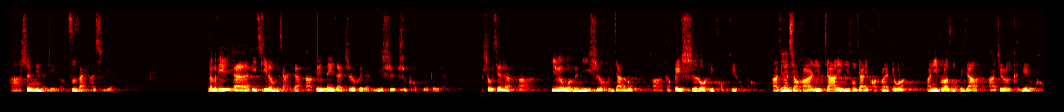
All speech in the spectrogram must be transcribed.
啊，生命的这个自在和喜悦。那么第呃第七呢，我们讲一下啊，对内在智慧的迷失是恐惧的根源。首先呢啊，因为我们迷失回家的路啊，它被失落与恐惧笼罩啊，就像小孩儿，你家里你从家里跑出来丢了啊，你不知道怎么回家了啊，这个肯定有恐惧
